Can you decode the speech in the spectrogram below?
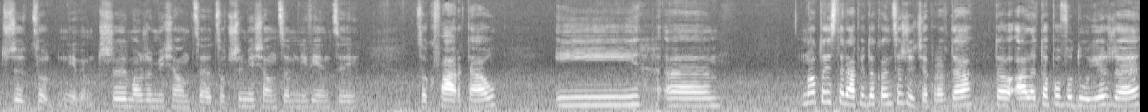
czy co, nie wiem, trzy może miesiące, co trzy miesiące mniej więcej, co kwartał. I no to jest terapia do końca życia, prawda? To, ale to powoduje, że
